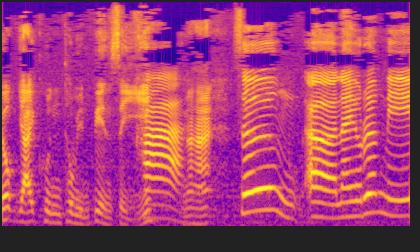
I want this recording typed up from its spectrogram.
ยกย้ายคุณทวินเปลี่ยนสีค่ะนะฮะ ซึ่งเอ่อในเรื่องนี้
